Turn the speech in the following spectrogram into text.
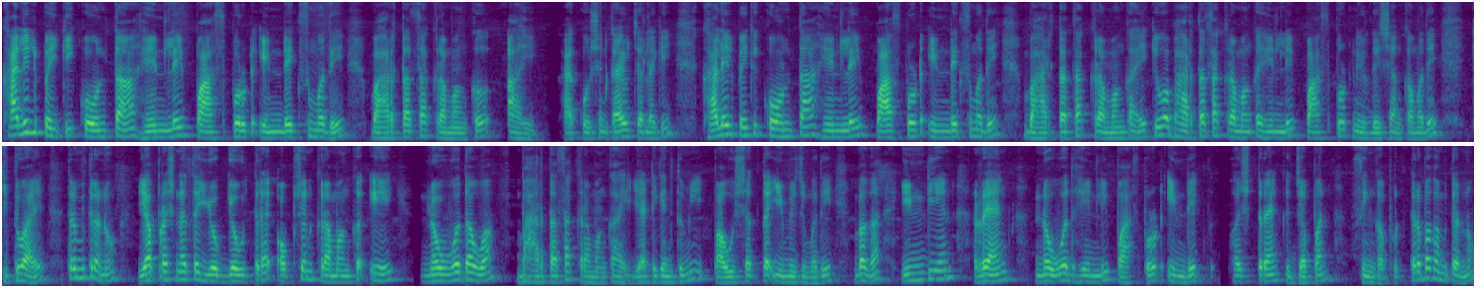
खालीलपैकी कोणता हेनले पासपोर्ट इंडेक्समध्ये भारताचा क्रमांक आहे? हा क्वेश्चन काय विचारला की खालीलपैकी कोणता हेनले पासपोर्ट इंडेक्समध्ये भारताचा क्रमांक आहे किंवा भारताचा क्रमांक हेनले पासपोर्ट निर्देशांकामध्ये किती आहे? तर मित्रांनो या प्रश्नाचं योग्य उत्तर आहे. ऑप्शन क्रमांक ए नव्वदावा भारताचा क्रमांक आहे. या ठिकाणी तुम्ही पाहू शकता इमेजमध्ये बघा इंडियन रँक नव्वद Henley passport index first rank Japan Singapore. तर बघा मित्रांनो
